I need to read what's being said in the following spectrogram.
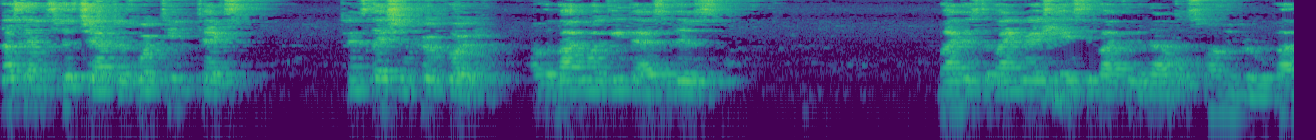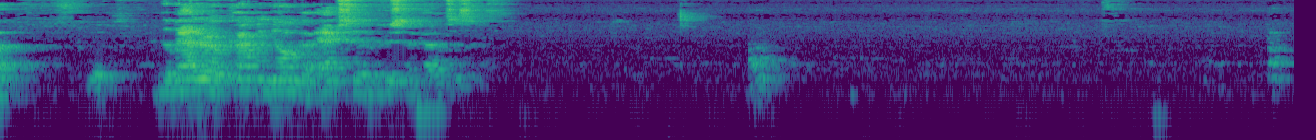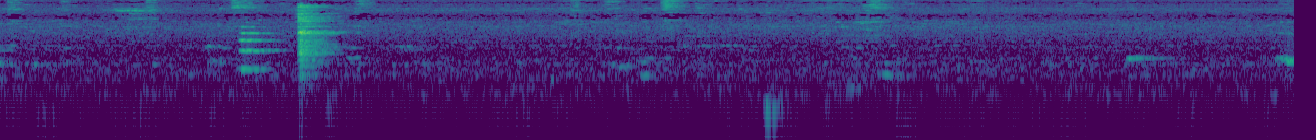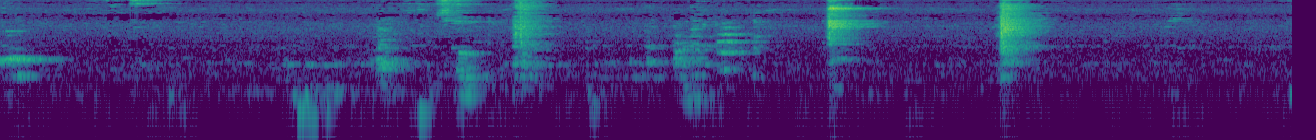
Thus ends fifth chapter, 14th text, translation purport of the Bhagavad Gita as it is by His Divine Grace, A.C. Bhaktivedanta Swami Prabhupada, in the matter of karma yoga, action, and Krishna consciousness.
